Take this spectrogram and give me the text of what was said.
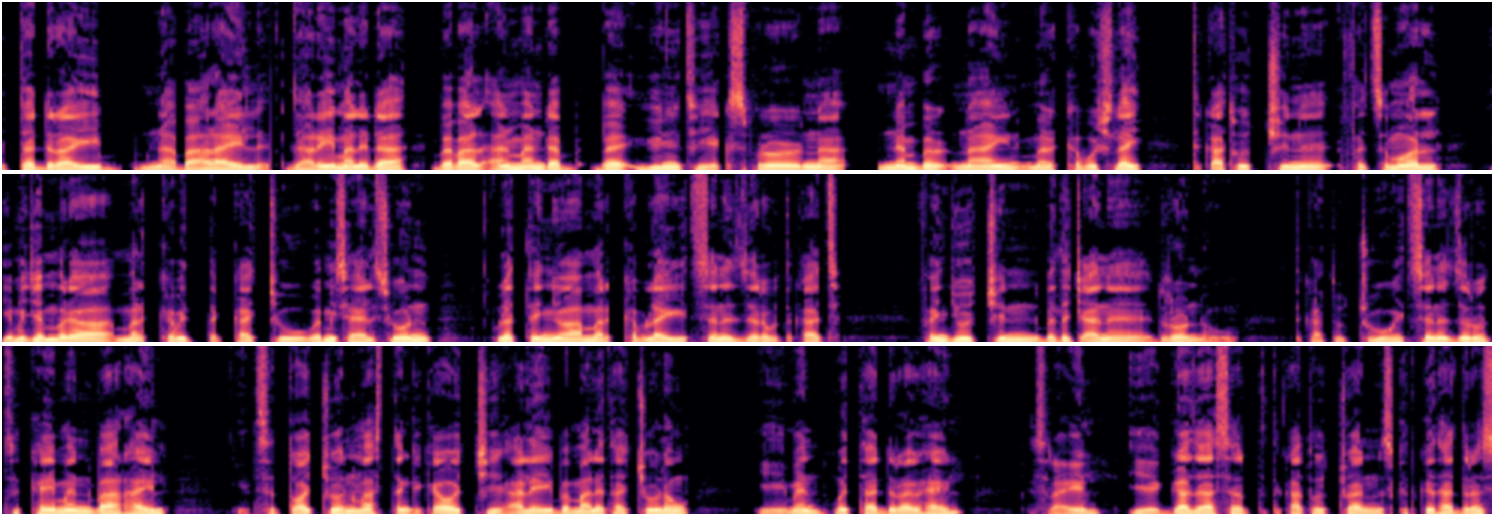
ወታደራዊና ባህር ኃይል ዛሬ ማለዳ በባብ አል ማንዳብ በ Unity Explorer ና Number Nine መርከቦች ላይ ጥቃቶችን ፈጽመዋል። የመጀመሪያዋ መርከብ የተጠቃችው በሚሳይል ሲሆን ሁለተኛዋ መርከብ ላይ የተሰነዘረው ጥቃት ፈንጂዎችን በተጫነ ድሮን ነው። ጥቃቶቹ የተሰነዘሩት ከየመን ባህር ኃይል የተሰጧቸውን ማስጠንቀቂያዎች አሌ በማለታቸው ነው። የየመን ወታደራዊ ኃይል እስራኤል የጋዛ ሰርጥ ጥቃቶቿን እስክትገታ ድረስ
